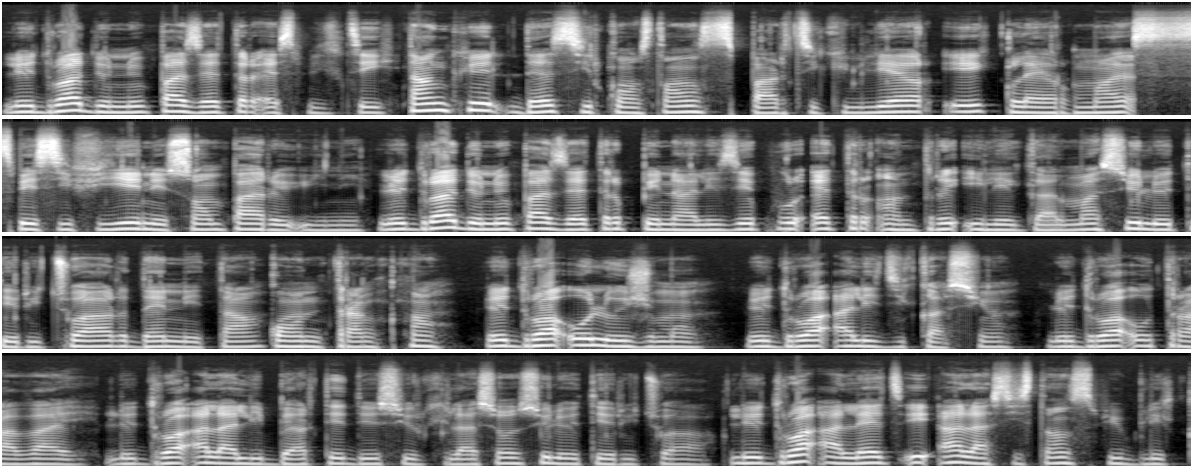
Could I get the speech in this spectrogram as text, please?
Le droit de ne pas être expulsé tant que des circonstances particulières et clairement spécifiées ne sont pas réunies. Le droit de ne pas être pénalisé pour être entré illégalement sur le territoire d'un État contractant. Le droit au logement le droit à l'éducation, le droit au travail, le droit à la liberté de circulation sur le territoire, le droit à l'aide et à l'assistance publique,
